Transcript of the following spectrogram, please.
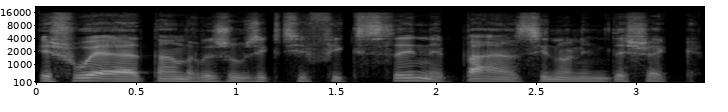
Échouer à atteindre les objectifs fixés n'est pas un synonyme d'échec.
